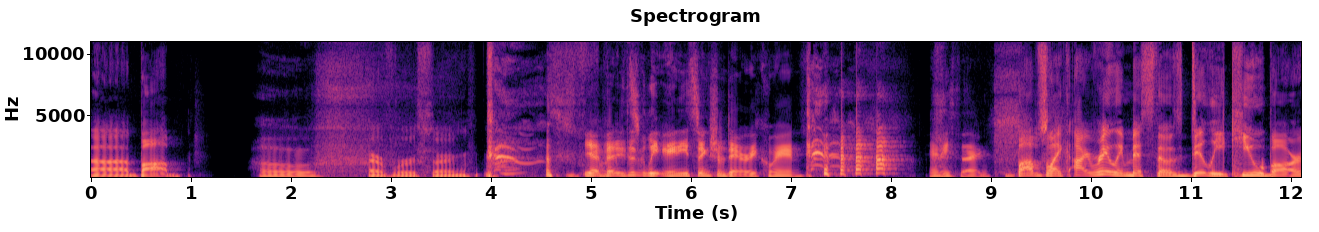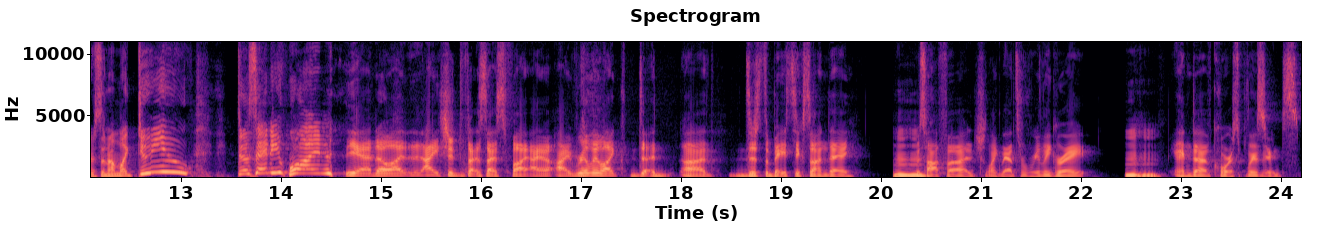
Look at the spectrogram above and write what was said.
Uh, Bob, Oh. everything. Yeah, basically anything from Dairy Queen. Anything. Bob's like, I really miss those dilly Q bars, and I'm like, Do you? Does anyone? Yeah, no, I I should specify. I I really like d- uh just the basic sundae Mm-hmm. with hot fudge. Like that's really great. Mm-hmm. And uh, of course blizzards.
